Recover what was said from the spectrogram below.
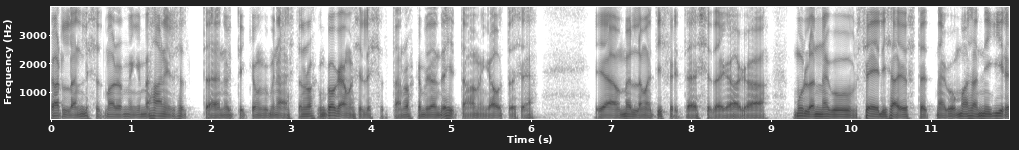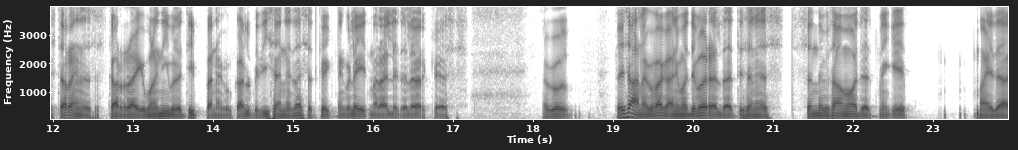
Karl on lihtsalt, ma arvan, mingi mehaaniliselt äh, nutikam kui mina, sest tal on rohkem kogemusi lihtsalt, ta on rohkem pidanud ehitama mingi autos ja ja möllama difrite asjadega, aga mul on nagu see lisa just, et nagu ma saan nii kiiresti areneda, sest Karl räägib mulle nii palju tippe, nagu Karl pidi ise need asjad kõik nagu leidma rallidel ja värki ja siis nagu ta ei saa nagu väga niimoodi võrrelda, et iseenesest see on nagu samamoodi, et mingi ma ei tea,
